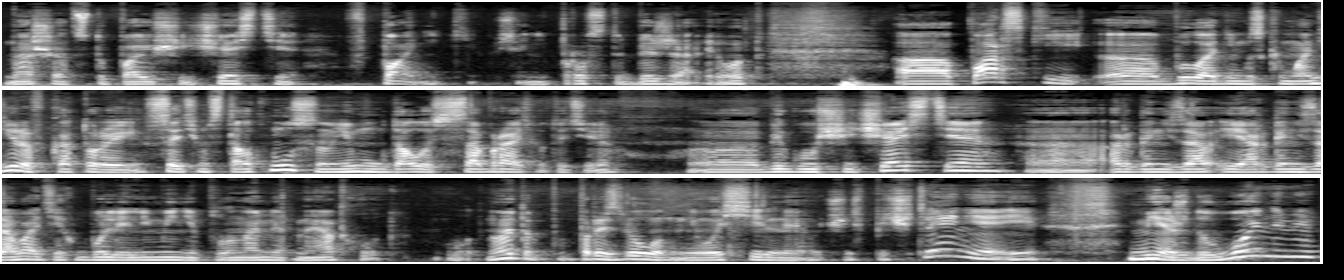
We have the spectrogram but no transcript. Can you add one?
наши отступающие части в панике, то есть они просто бежали. Вот а, Парский а, был одним из командиров, который с этим столкнулся, но ему удалось собрать вот эти а, бегущие части и организовать их более или менее планомерный отход. Вот. Но это произвело на него сильное очень впечатление, и между войнами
